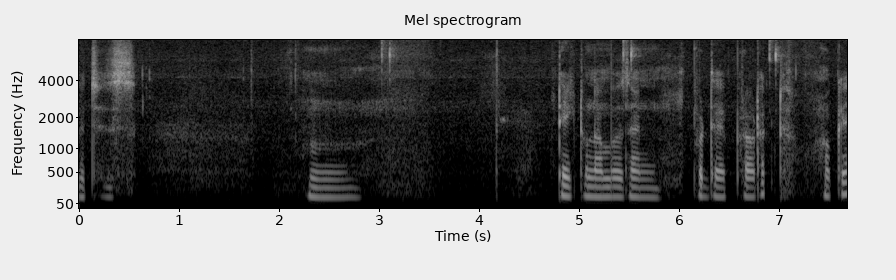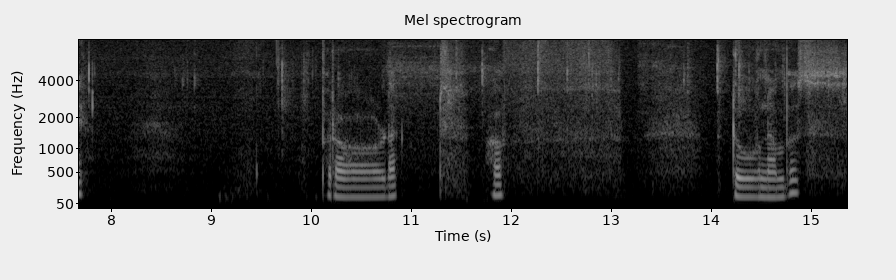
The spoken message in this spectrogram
which is hmm, take two numbers and put their product okay product of two numbers.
